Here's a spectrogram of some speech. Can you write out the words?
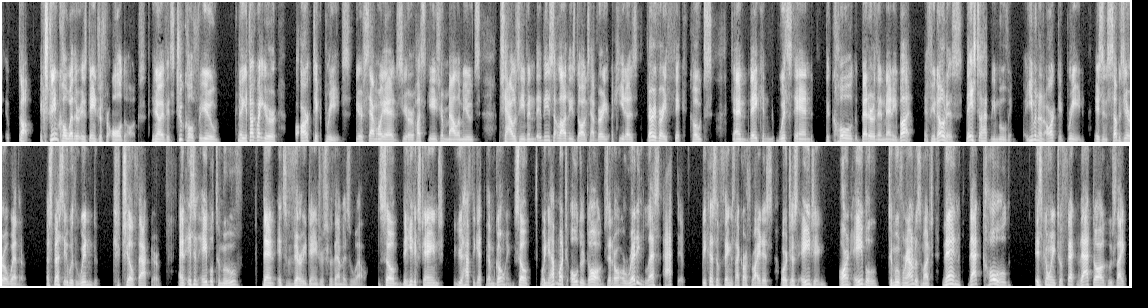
extreme cold weather is dangerous for all dogs. You know, if it's too cold for you, know, you talk about your Arctic breeds, your Samoyeds, your Huskies, your Malamutes, Chows, even these a lot of these dogs have very Akitas, very very thick coats, and they can withstand the cold better than many. But if you notice, they still have to be moving. Even an Arctic breed is in sub-zero weather, especially with wind chill factor, and isn't able to move, then it's very dangerous for them as well. So the heat exchange, you have to get them going. So when you have much older dogs that are already less active because of things like arthritis or just aging, aren't able to move around as much, then that cold is going to affect that dog who's like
